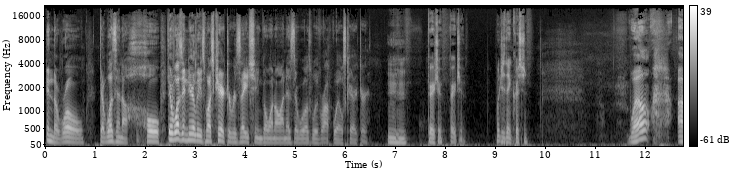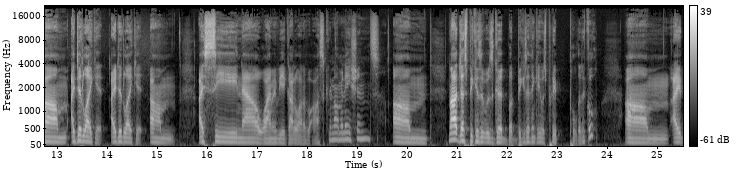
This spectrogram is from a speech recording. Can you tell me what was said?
in the role, there wasn't a whole, there wasn't nearly as much characterization going on as there was with Rockwell's character. Mm-hmm. Very true. Very true. What do you think, Christian? Well, um, I did like it. I did like it. Um, I see now why maybe it got a lot of Oscar nominations. Um, not just because it was good, but because I think it was pretty political. Um, I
